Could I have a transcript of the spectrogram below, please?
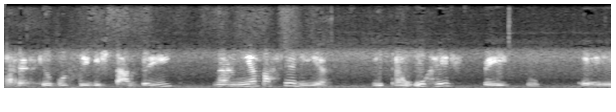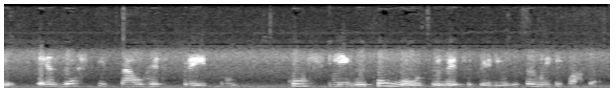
para que eu consiga estar bem na minha parceria. Então, o respeito, é, exercitar o respeito consigo e com o outro nesse período foi muito importante.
